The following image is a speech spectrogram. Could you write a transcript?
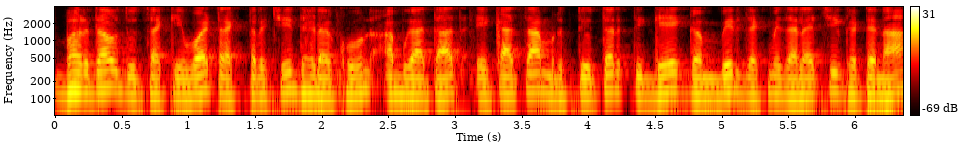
भरधाव दुचाकी व ट्रॅक्टरची धडक होऊन अपघातात एकाचा मृत्यू तर तिघे गंभीर जखमी झाल्याची घटना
